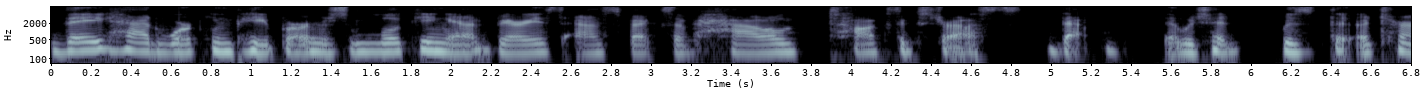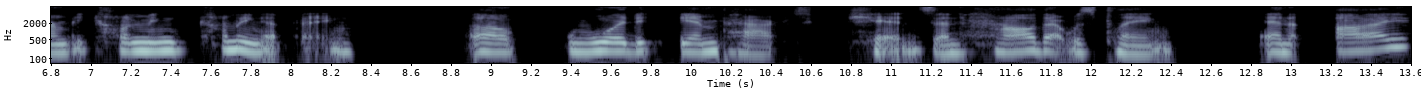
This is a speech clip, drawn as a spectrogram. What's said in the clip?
they had working papers looking at various aspects of how toxic stress that, which had was the, a term becoming, becoming a thing, uh, would impact kids and how that was playing. And I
